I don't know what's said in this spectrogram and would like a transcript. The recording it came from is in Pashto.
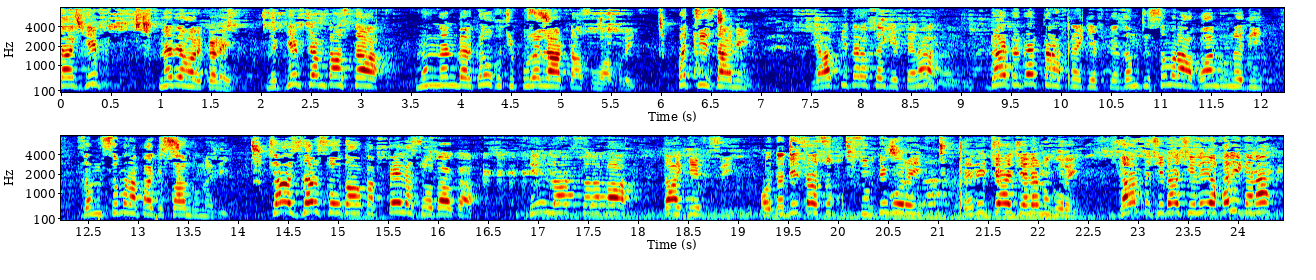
تا ګیفټ نه دی ورکړی نو ګیفټ هم تاسو ته مونږ نن درکو خو چې پوره لاټ تاسو واخلئ پچیس دانې یا آپ کی طرف سے گفت ہے نا دا د ده طرف نه گفت دی زموږ چې څومره افغان رونه دي زموږ څومره پاکستان رونه دي چا زر سودا وکړه پهله سودا وکړه دې لاټ سره به دا گیفت سی او د دې تاسو خوبصورتي ګورئ د دې چال چلن ګورئ ځان ته چې دا چیلۍ اخلي که نه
